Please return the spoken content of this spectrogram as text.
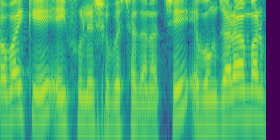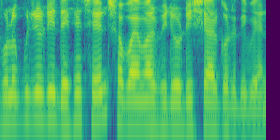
সবাইকে এই ফুলের শুভেচ্ছা জানাচ্ছি এবং যারা আমার ভ্লগ ভিডিওটি দেখেছেন, সবাই আমার ভিডিওটি শেয়ার করে দিবেন।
